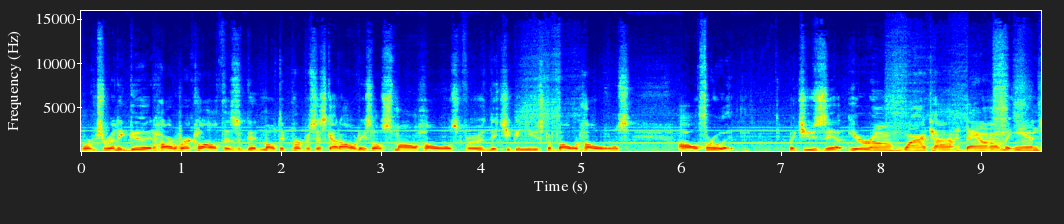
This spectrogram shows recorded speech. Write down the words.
Works really good. Hardware cloth is a good multi-purpose. It's got all these little small holes for, that you can use for bolt holes all through it. But you zip your uh, wire tie down on the end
